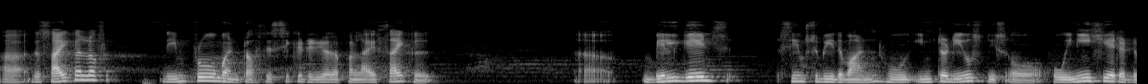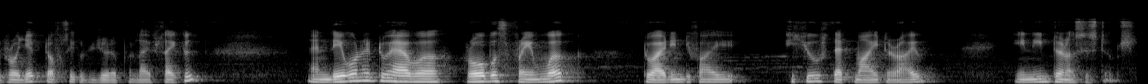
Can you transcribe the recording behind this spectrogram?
Uh, the cycle of the improvement of the security development life cycle uh, bill gates seems to be the one who introduced this or who initiated the project of security development lifecycle and they wanted to have a robust framework to identify issues that might arise in internal systems.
